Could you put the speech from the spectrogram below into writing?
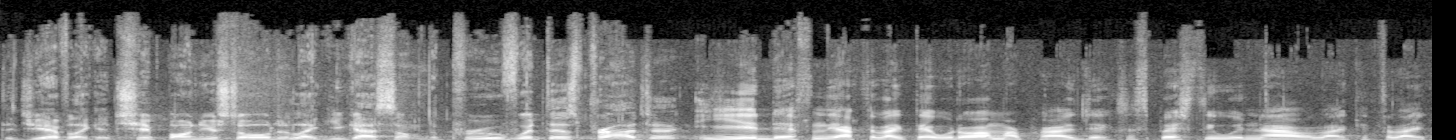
Did you have like a chip on your shoulder, like you got something to prove with this project? Yeah, definitely. I feel like that with all my projects, especially with now. Like, I feel like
